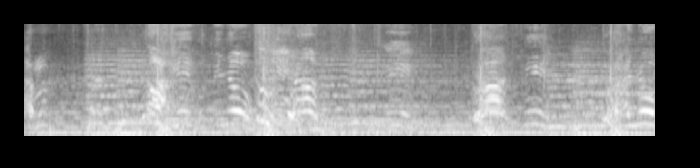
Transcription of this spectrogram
Ah! Sige! Continue! Yan! Sige! Yan nyo! Yan!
